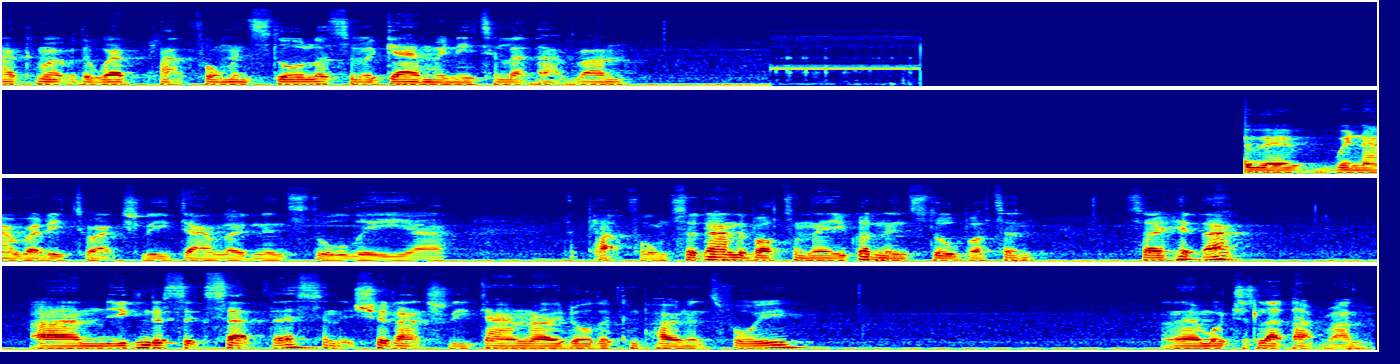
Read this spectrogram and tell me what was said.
I come up with a web platform installer, so again we need to let that run. We're, we're now ready to actually download and install the, uh, the platform. So down the bottom there you've got an install button. So hit that um, you can just accept this and it should actually download all the components for you. And then we'll just let that run.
